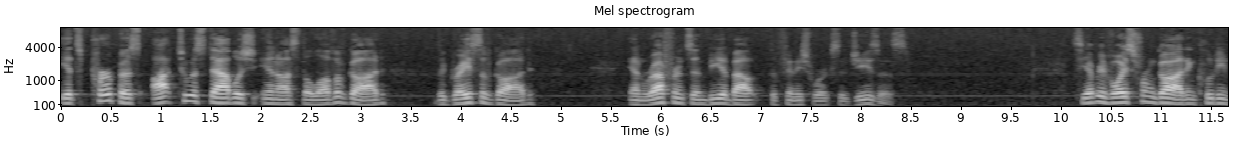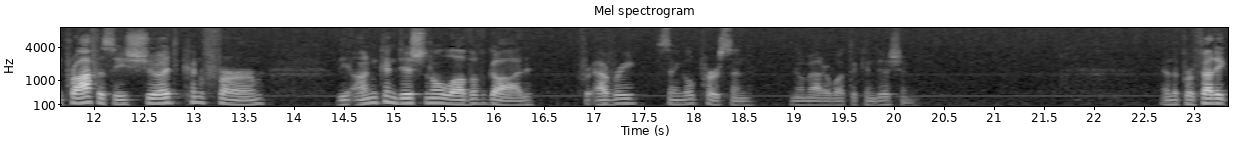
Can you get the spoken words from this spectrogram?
its purpose ought to establish in us the love of God, the grace of God, and reference and be about the finished works of Jesus. See, every voice from God, including prophecy, should confirm the unconditional love of God for every single person no matter what the condition. And the prophetic,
